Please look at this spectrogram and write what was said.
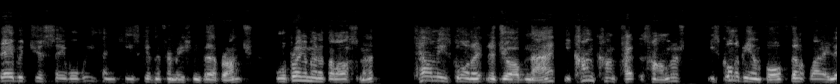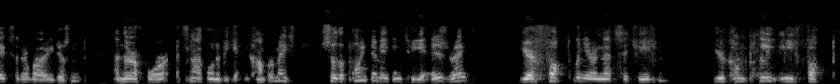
they would just say, well, we think he's giving information to the branch. We'll bring him in at the last minute. Tell me he's going out in a job now. He can't contact his handlers. He's going to be involved in it, whether he likes it or whether he doesn't. And therefore, it's not going to be getting compromised. So the point I'm making to you is, right, you're fucked when you're in that situation. You're completely fucked.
